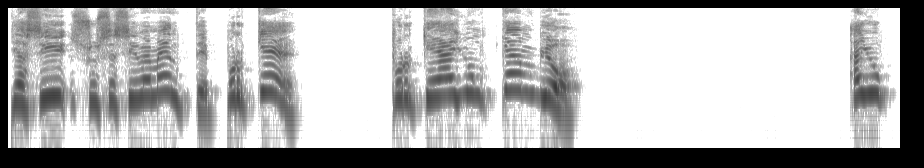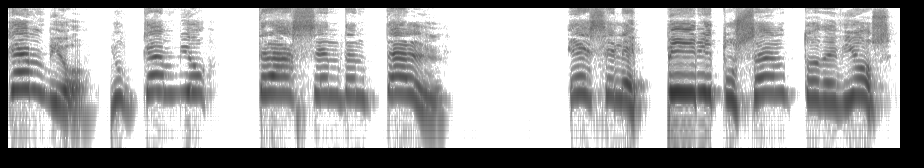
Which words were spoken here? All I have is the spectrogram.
Y así sucesivamente. ¿Por qué? Porque hay un cambio. Hay un cambio. Y un cambio trascendental. Es el Espíritu Santo de Dios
